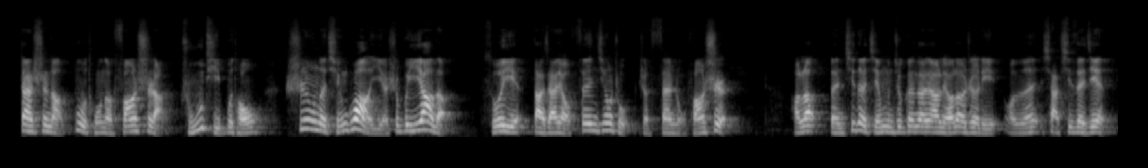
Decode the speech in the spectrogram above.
但是呢，不同的方式啊，主体不同，适用的情况也是不一样的。所以大家要分清楚这三种方式。好了，本期的节目就跟大家聊到这里，我们下期再见。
